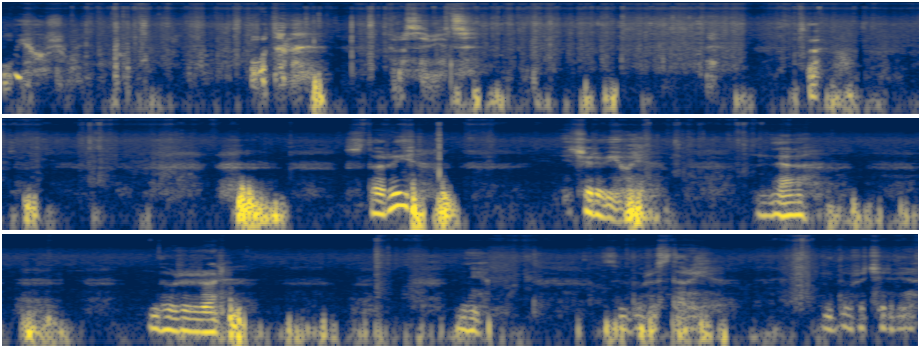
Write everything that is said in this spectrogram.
Ой, боже мой. Вот он, красавец. Старий і червівий. Да. Дуже жаль. Ні. Це дуже старий і дуже черв'як.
